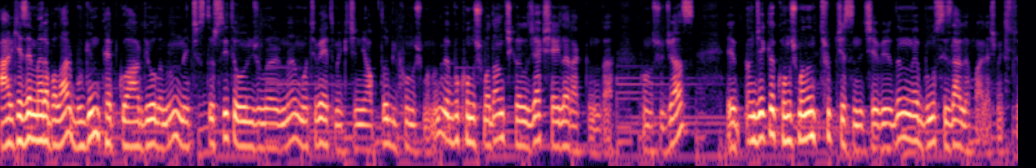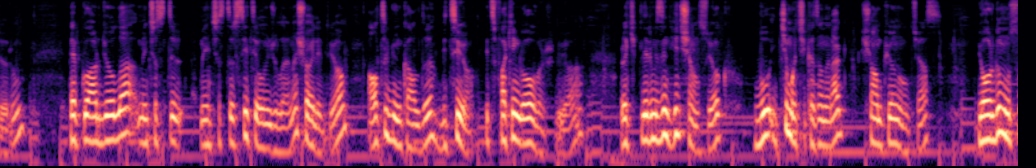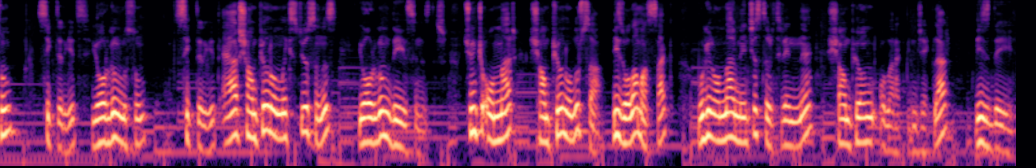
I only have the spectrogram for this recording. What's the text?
Herkese merhabalar. Bugün Pep Guardiola'nın Manchester City oyuncularını motive etmek için yaptığı bir konuşmanın ve bu konuşmadan çıkarılacak şeyler hakkında konuşacağız. Ee, öncelikle konuşmanın Türkçesini çevirdim ve bunu sizlerle paylaşmak istiyorum. Pep Guardiola Manchester Manchester City oyuncularına şöyle diyor. 6 gün kaldı, bitiyor. It's fucking over diyor. Rakiplerimizin hiç şansı yok. Bu iki maçı kazanarak şampiyon olacağız. Yorgun musun? Siktir git. Yorgun musun? Siktir git. Eğer şampiyon olmak istiyorsanız yorgun değilsinizdir. Çünkü onlar şampiyon olursa biz olamazsak bugün onlar Manchester trenine şampiyon olarak binecekler. Biz değil.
